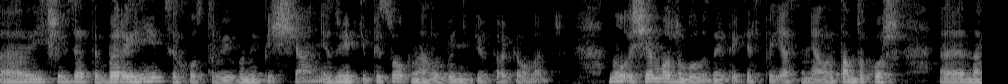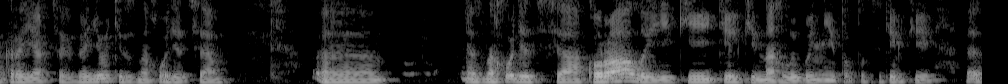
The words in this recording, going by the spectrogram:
е, якщо взяти береги цих островів, вони піщані. Звідки пісок на глибині півтора кілометра? Ну, ще можна було б знайти якесь пояснення, але там також на краях цих гайотів знаходяться. Знаходяться корали, які тільки на глибині, тобто це тільки е,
